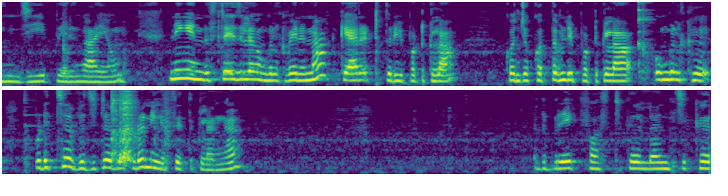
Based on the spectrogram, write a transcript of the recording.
இஞ்சி பெருங்காயம். நீங்கள் இந்த ஸ்டேஜில் உங்களுக்கு வேணும்னா கேரட் துருவி போட்டுக்கலாம். கொஞ்சம் கொத்தமல்லி போட்டுக்கலாம். உங்களுக்கு பிடிச்ச வெஜிடபிள் கூட நீங்கள் சேர்த்துக்கலாங்க. இது பிரேக்ஃபாஸ்ட்டுக்கு லஞ்சுக்கு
